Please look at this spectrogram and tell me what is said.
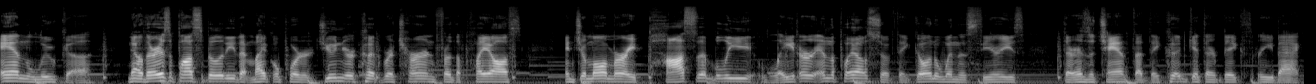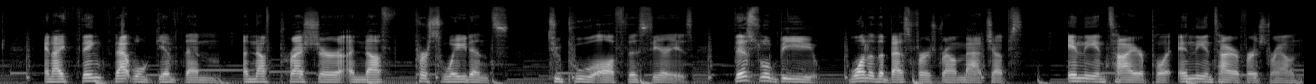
and Luka. Now, there is a possibility that Michael Porter Jr. could return for the playoffs and Jamal Murray possibly later in the playoffs. So, if they go on to win this series, there is a chance that they could get their big three back. And I think that will give them enough pressure, enough persuadance to pull off this series. This will be one of the best first round matchups in the entire play, in the entire first round.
